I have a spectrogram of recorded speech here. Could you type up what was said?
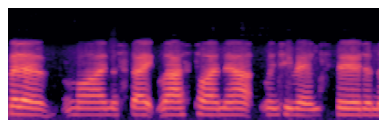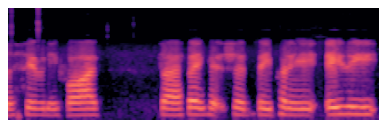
bit of my mistake last time out when she ran third in the 75. So I think it should be pretty easy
